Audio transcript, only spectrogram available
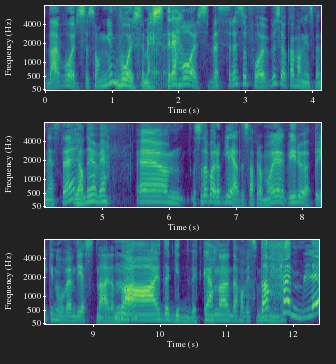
Det er vårsesongen. Vårsemesteret. Vårsemesteret så får vi besøk av mange spennende gjester. Ja, det gjør vi. Ehm, så det er bare å glede seg framover. Vi røper ikke noe hvem de gjestene er ennå. Nei, det gidder vi ikke. Nei, det har vi Det er hemmelig.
